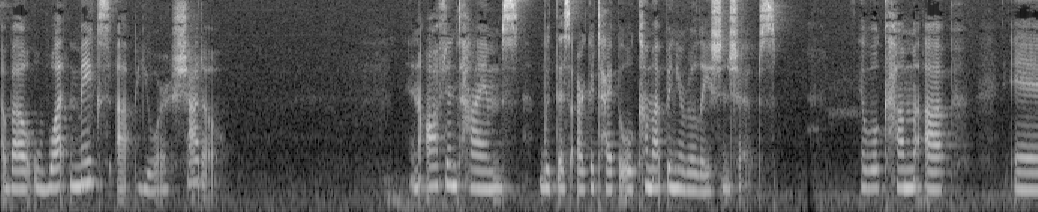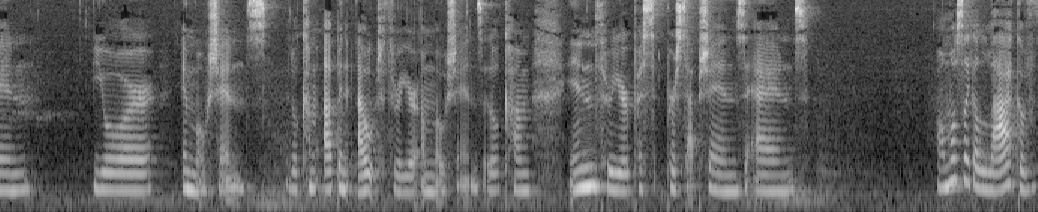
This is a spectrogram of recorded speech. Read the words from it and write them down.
about what makes up your shadow. And oftentimes, with this archetype, it will come up in your relationships. It will come up in your emotions. It'll come up and out through your emotions. It'll come in through your perceptions and almost like a lack of,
